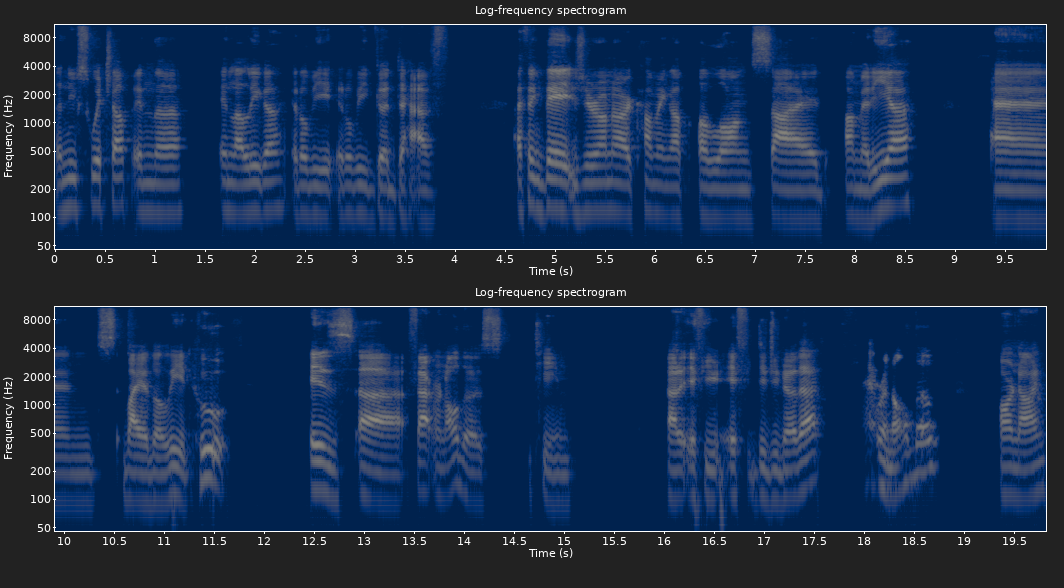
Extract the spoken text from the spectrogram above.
a new switch up in the in La Liga. It'll be it'll be good to have. I think they Girona are coming up alongside Almeria and Valladolid, who is uh Fat Ronaldo's team. Uh, if you if did you know that At Ronaldo? R9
